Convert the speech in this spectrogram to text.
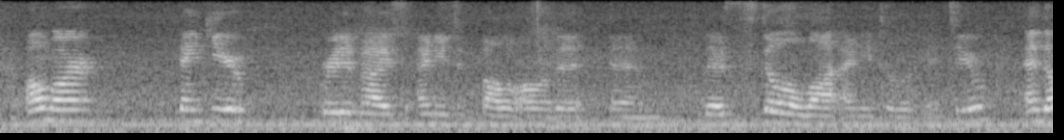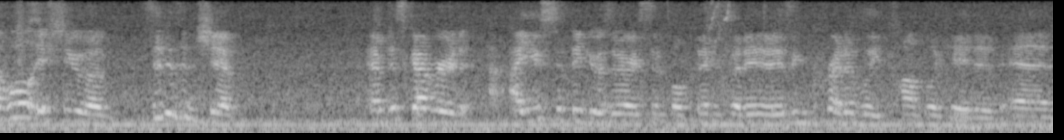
Omar, thank you, great advice. I need to follow all of it, and there's still a lot I need to look into, and the whole issue of citizenship I've discovered, I used to think it was a very simple thing, but it is incredibly complicated and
